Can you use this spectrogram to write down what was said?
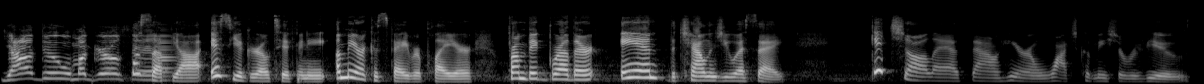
Y'all do what my girl said. What's up, y'all? It's your girl Tiffany, America's favorite player from Big Brother and the Challenge USA. Get y'all ass down here and watch Cameshia reviews.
